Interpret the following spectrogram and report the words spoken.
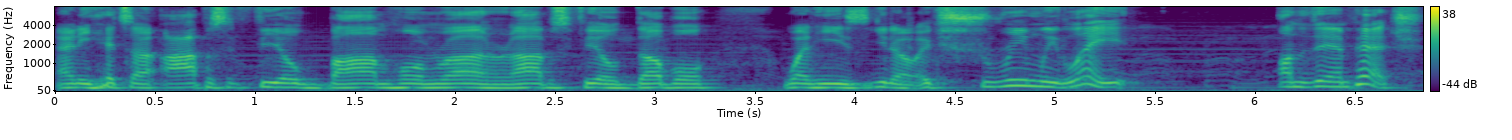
and he hits an opposite field bomb home run or an opposite field double when he's, you know, extremely late on the damn pitch.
